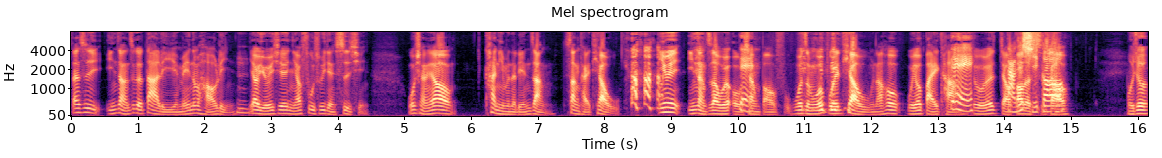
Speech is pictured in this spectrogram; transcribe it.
但是营长这个大礼也没那么好领，要有一些你要付出一点事情。我想要看你们的连长上台跳舞，因为营长知道我有偶像包袱，我怎么我不会跳舞？然后我又白卡，对，我又脚包的石膏，我就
